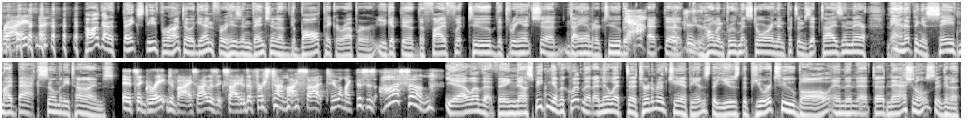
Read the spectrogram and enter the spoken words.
Right? oh, I've got to thank Steve Paranto again for his invention of the ball picker upper. You get the the 5-foot tube, the 3-inch uh, diameter tube yeah, at, at the, the, your home improvement store and then put some zip ties in there. Man, that thing has saved my back so many times. It's a great device. I was excited the first time I saw it too. I'm like, this is awesome. Yeah, I love that thing. Now, speaking of equipment, I know at uh, Tournament of Champions they use the Pure 2 ball, and then at uh, Nationals they're going to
